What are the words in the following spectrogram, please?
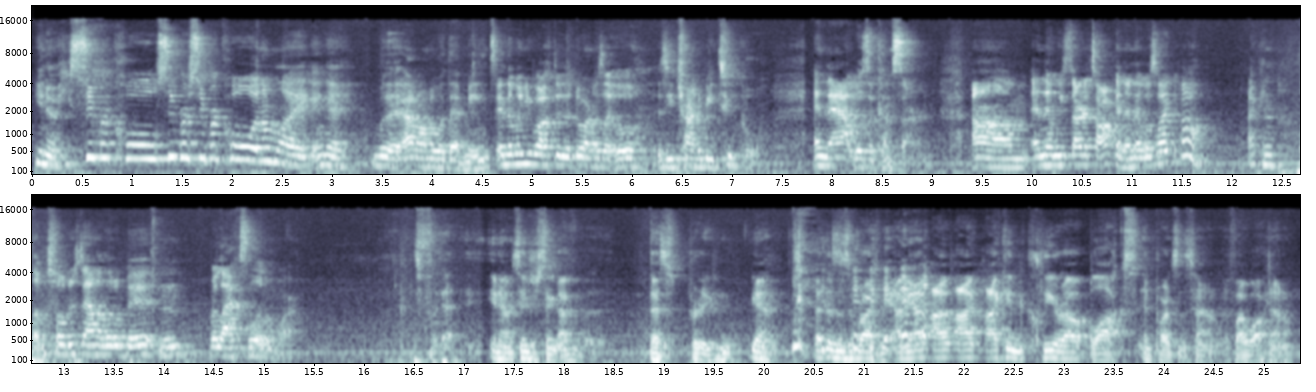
you know, he's super cool, super, super cool. And I'm like, okay, but I don't know what that means. And then when you walk through the door, and I was like, oh, is he trying to be too cool? And that was a concern. Um, and then we started talking, and it was like, oh, I can let my shoulders down a little bit and relax a little more. It's, you know, it's interesting. I've, that's pretty, yeah, that doesn't surprise me. I mean, I, I, I can clear out blocks in parts of the town if I walk down them.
